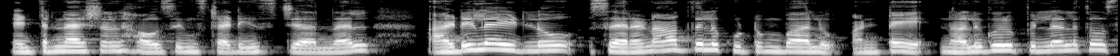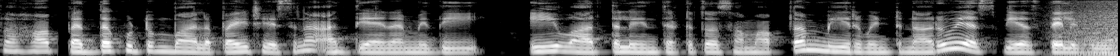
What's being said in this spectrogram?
ఇంటర్నేషనల్ హౌసింగ్ స్టడీస్ జర్నల్ అడిలైడ్లో శరణార్థుల కుటుంబాలు అంటే నలుగురు పిల్లలతో సహా పెద్ద కుటుంబాలపై చేసిన అధ్యయనం ఇది. ఈ వార్తలు ఇంతటితో సమాప్తం. మీరు వింటున్నారు ఎస్బీఎస్ తెలుగు.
